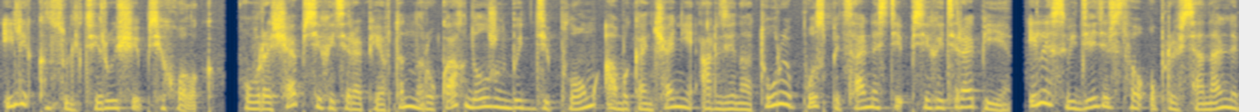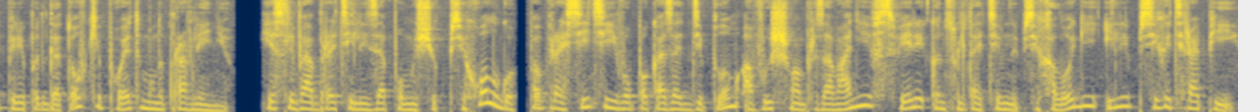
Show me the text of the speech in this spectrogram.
или консультирующий психолог. У врача-психотерапевта на руках должен быть диплом об окончании ординатуры по специальности психотерапии или свидетельство о профессиональной переподготовке по этому направлению. Если вы обратились за помощью к психологу, попросите его показать диплом о высшем образовании в сфере консультативной психологии или психотерапии.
